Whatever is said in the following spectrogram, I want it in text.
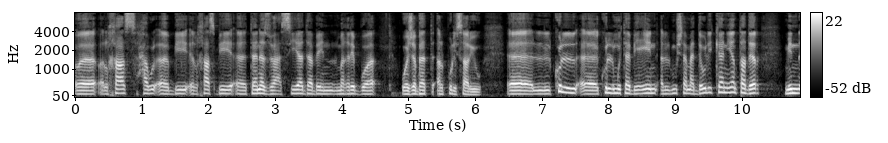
آه، الخاص حول آه، بالخاص بتنازع السيادة بين المغرب وجبهة البوليساريو. آه، كل كل المتابعين المجتمع الدولي كان ينتظر من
